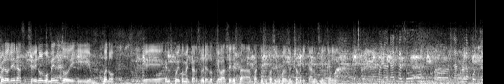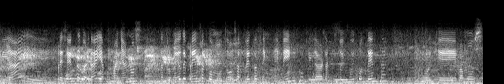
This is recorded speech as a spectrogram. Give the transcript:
Bueno, Elena, se vino el momento y, bueno, eh, ¿qué nos puede comentar sobre lo que va a ser esta participación en Juegos Centroamericanos y el Caribe? Bueno, gracias Hugo por darnos la oportunidad y presentes, ¿verdad? Y acompañarnos tanto los medios de prensa como todos los atletas en, en México. Y la verdad que estoy muy contenta porque vamos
